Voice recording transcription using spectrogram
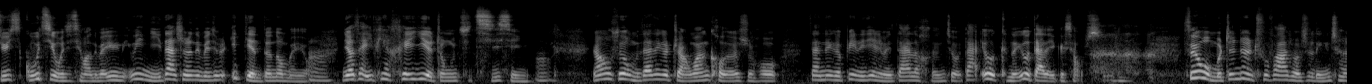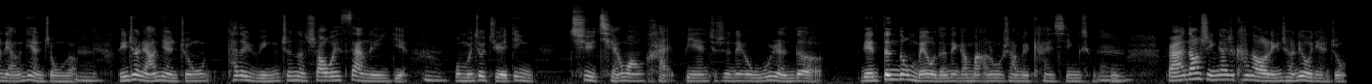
举起鼓起勇气前往那边，因为因为你一旦升到那边，就是一点灯都没有，嗯你要在一片黑夜中去骑行。然后，所以我们在那个转弯口的时候，在那个便利店里面待了很久，大又可能又待了一个小时。所以我们真正出发的时候是凌晨两点钟了。凌晨两点钟，它的云真的稍微散了一点，我们就决定去前往海边，就是那个无人的、连灯都没有的那个马路上面看星空。反正当时应该是看到了凌晨六点钟，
